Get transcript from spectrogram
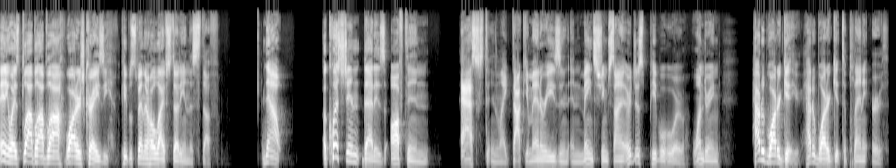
Anyways, blah, blah, blah. Water's crazy. People spend their whole life studying this stuff. Now, a question that is often asked in like documentaries and, and mainstream science, or just people who are wondering how did water get here? How did water get to planet Earth?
